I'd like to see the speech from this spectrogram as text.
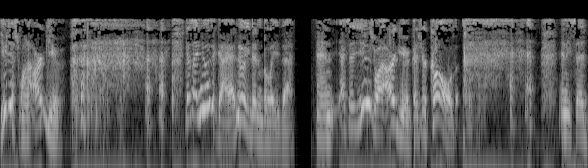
You just want to argue. Because I knew the guy. I knew he didn't believe that. And I said, you just want to argue because you're cold. and he said,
